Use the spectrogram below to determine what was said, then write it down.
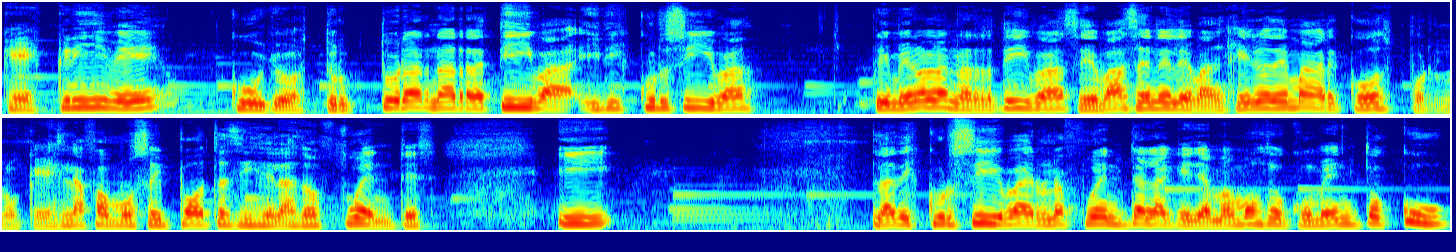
que escribe, cuyo estructura narrativa y discursiva, primero la narrativa se basa en el Evangelio de Marcos, por lo que es la famosa hipótesis de las dos fuentes, y la discursiva era una fuente a la que llamamos documento Q.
